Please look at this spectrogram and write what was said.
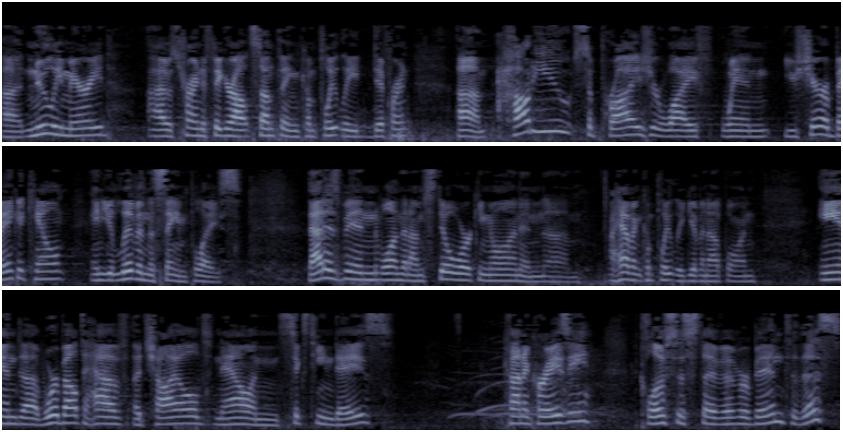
Uh, newly married, I was trying to figure out something completely different. Um, how do you surprise your wife when you share a bank account and you live in the same place? that has been one that I'm still working on and um, I haven't completely given up on. And uh, we're about to have a child now in 16 days. Kind of crazy. Closest I've ever been to this.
